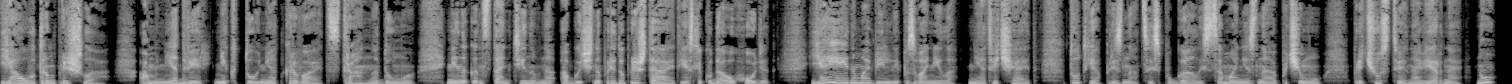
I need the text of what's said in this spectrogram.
Я утром пришла, а мне дверь никто не открывает. Странно, думаю. Нина Константиновна обычно предупреждает, если куда уходит. Я ей на мобильный позвонила, не отвечает. Тут я, признаться, испугалась, сама не знаю почему. Предчувствие, наверное. Ну,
